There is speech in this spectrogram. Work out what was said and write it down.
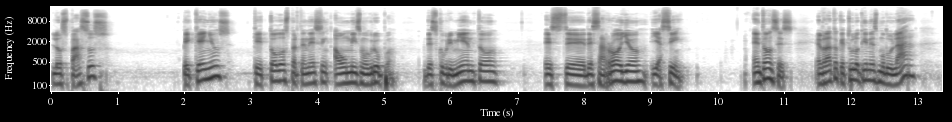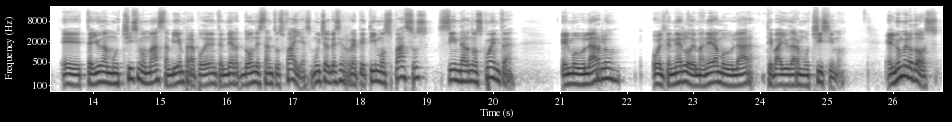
los pasos pequeños que todos pertenecen a un mismo grupo. Descubrimiento, este, desarrollo y así. Entonces, el rato que tú lo tienes modular, eh, te ayuda muchísimo más también para poder entender dónde están tus fallas. Muchas veces repetimos pasos sin darnos cuenta. El modularlo o el tenerlo de manera modular te va a ayudar muchísimo. El número dos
